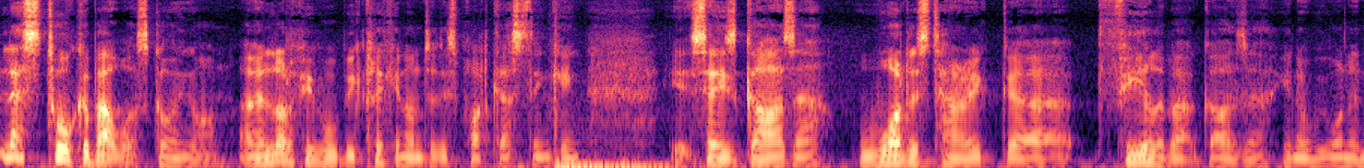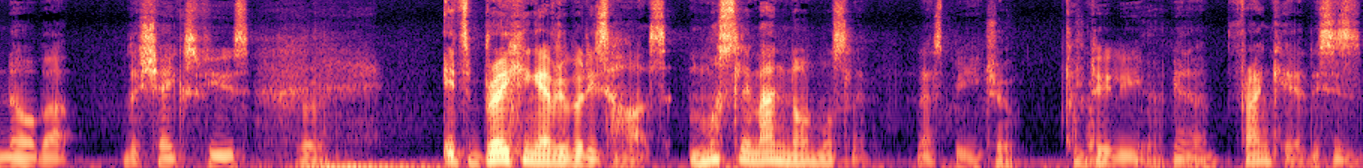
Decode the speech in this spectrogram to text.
let's talk about what's going on. I mean, a lot of people will be clicking onto this podcast thinking it says Gaza. What does Tariq uh, feel about Gaza? You know, we want to know about the Sheikh's views. It's breaking everybody's hearts, Muslim and non-Muslim. Let's be True. completely, True, you know, frank here. This is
